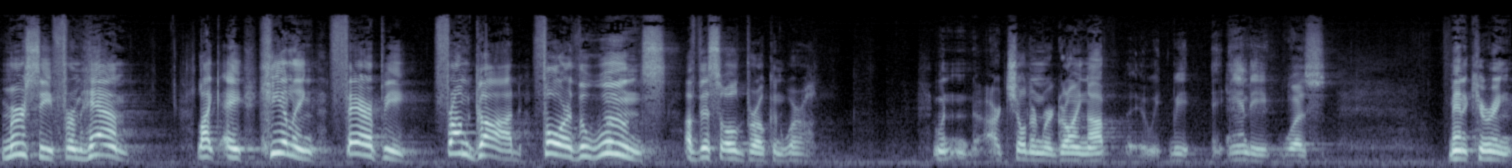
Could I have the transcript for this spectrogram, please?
mercy from Him, like a healing therapy from God for the wounds of this old broken world. When our children were growing up, we, we, Andy was manicuring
